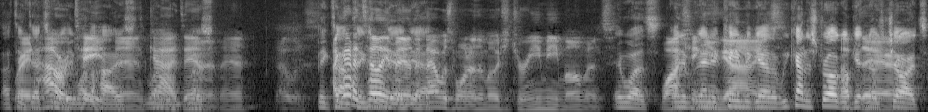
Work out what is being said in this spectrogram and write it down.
I think right. that's Howard really one of Tate, the highest. man. one God damn it, man. That was. Big I got to tell you, did, man, yeah. that that was one of the most dreamy moments. It was. and Watching it, and you it came together. We kind of struggled getting there. those charts.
